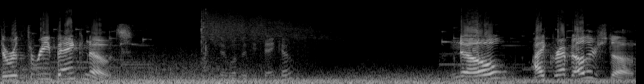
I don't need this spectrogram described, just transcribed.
There were three banknotes. Then what did you think of? No, I grabbed other stuff.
